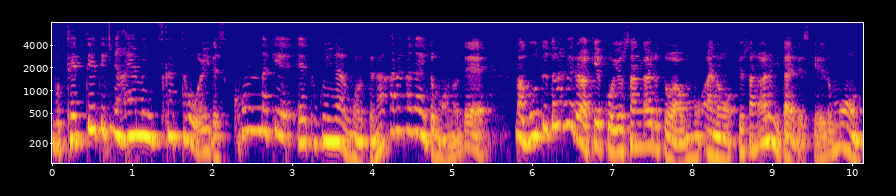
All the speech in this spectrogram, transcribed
もう徹底的に早めに使った方がいいです。こんだけ得になるものってなかなかないと思うので、まあ、GoTo トラベルは結構予算があるとは思う、あの、予算があるみたいですけれども、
